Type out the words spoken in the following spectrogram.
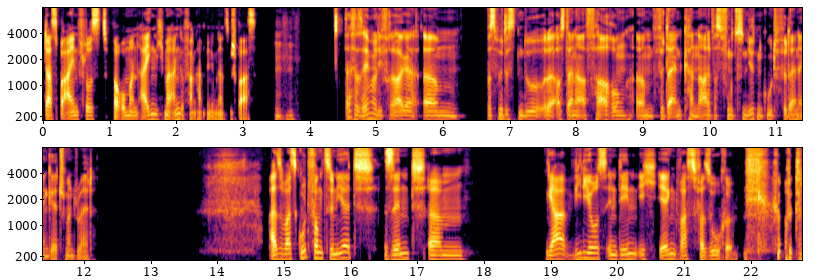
das beeinflusst, warum man eigentlich mal angefangen hat mit dem ganzen Spaß. Mhm. Da ist tatsächlich mal die Frage, ähm, was würdest denn du oder aus deiner Erfahrung ähm, für deinen Kanal, was funktioniert denn gut für deine Engagement Rate? Also was gut funktioniert, sind ähm, ja Videos, in denen ich irgendwas versuche. Und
